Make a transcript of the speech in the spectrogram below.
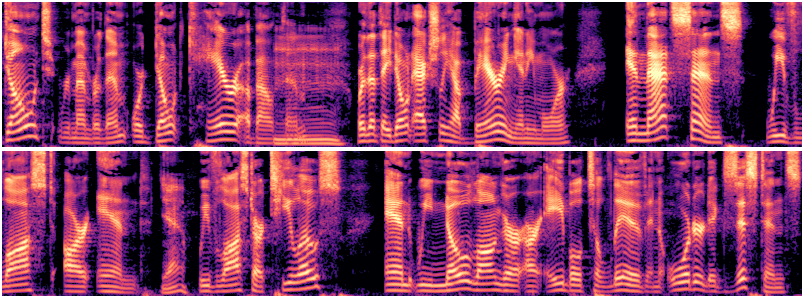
don't remember them or don't care about them mm. or that they don't actually have bearing anymore, in that sense, we've lost our end. Yeah. We've lost our telos and we no longer are able to live an ordered existence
